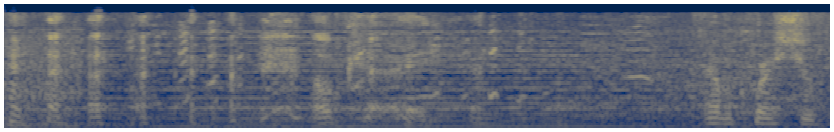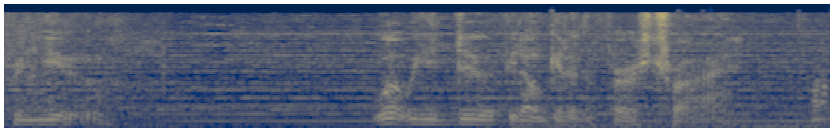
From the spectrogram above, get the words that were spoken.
okay. I have a question for you. What will you do if you don't get it the first try? I'll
